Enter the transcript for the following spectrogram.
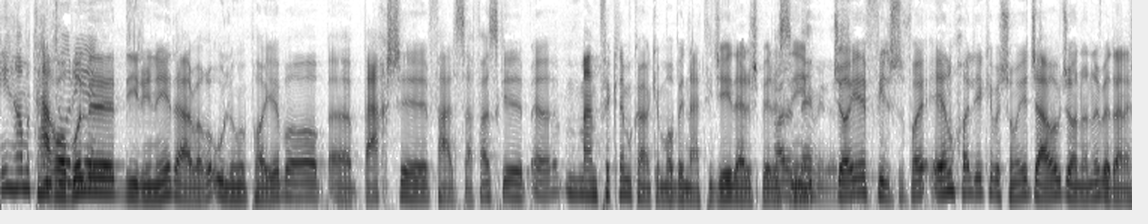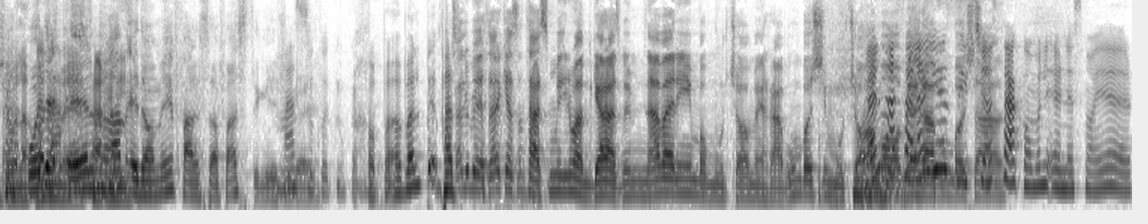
این همون تقابل دیرینه در واقع علوم پایه با بخش فلسفه است که من فکر نمی کنم که ما به نتیجه درش آره، برسیم. جای فیلسوفای علم خالیه که به شما یه جواب جانانه بدن خود علم هم ادامه فلسفه است دیگه من سکوت می‌کنم. خب پس ولی بهتره که اصلا تصمیم بگیریم هم دیگر از بین نبریم با مورچه ها مهربون باشیم مورچه ها ما مهربون باشن. تکامل ارنست مایر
